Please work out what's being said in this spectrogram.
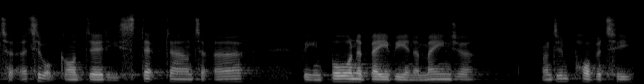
to, uh, this is what God did. He stepped down to earth, being born a baby in a manger and in poverty,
